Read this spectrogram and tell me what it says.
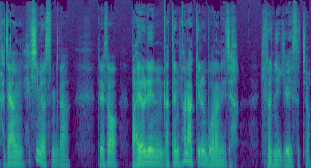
가장 핵심이었습니다. 그래서 바이올린 같은 현악기를 몰아내자 이런 얘기가 있었죠.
